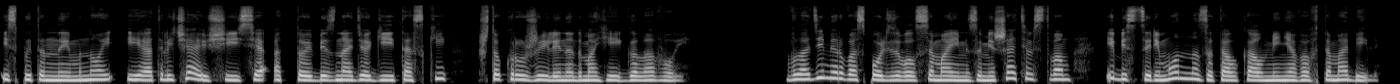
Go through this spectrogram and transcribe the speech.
испытанные мной и отличающиеся от той безнадёги и тоски, что кружили над моей головой. Владимир воспользовался моим замешательством и бесцеремонно затолкал меня в автомобиль.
